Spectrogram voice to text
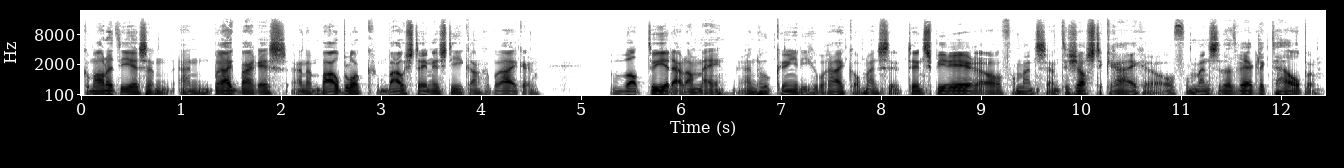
commodity is en, en bruikbaar is en een bouwblok, een bouwsteen is die je kan gebruiken, wat doe je daar dan mee? En hoe kun je die gebruiken om mensen te inspireren of om mensen enthousiast te krijgen of om mensen daadwerkelijk te helpen?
